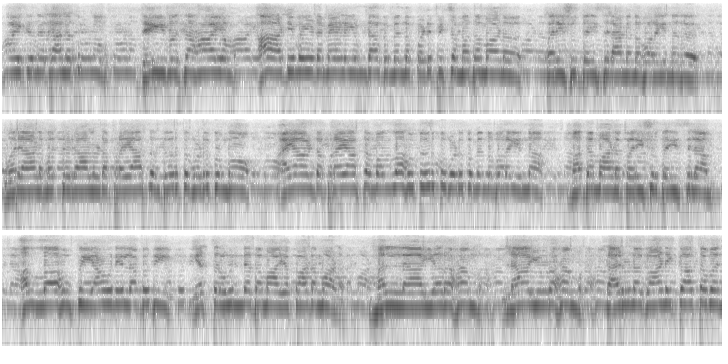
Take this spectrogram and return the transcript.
സഹായിക്കുന്ന കാലത്തോളം ദൈവസഹായം ആ അടിമയുടെ മേലെയുണ്ടാകുമെന്ന് പഠിപ്പിച്ച മതമാണ് പരിശുദ്ധ ഇസ്ലാം എന്ന് പറയുന്നത്. ഒരാൾ മറ്റൊരാളുടെ പ്രയാസം തീർത്തു കൊടുക്കുമ്പോ അയാളുടെ പ്രയാസം അള്ളാഹു തീർത്തു കൊടുക്കുമെന്ന് പറയുന്ന മതമാണ് പരിശുദ്ധ ഇസ്ലാം. അള്ളാഹു അബദി. എത്ര ഉന്നതമായ പാഠമാണ്. കരുണ കാണിക്കാത്തവൻ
